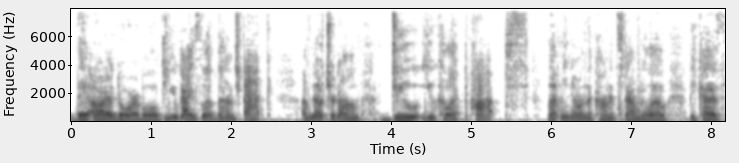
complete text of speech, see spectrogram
They are adorable. Do you guys love the Hunchback of Notre Dame? Do you collect pops? Let me know in the comments down below because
